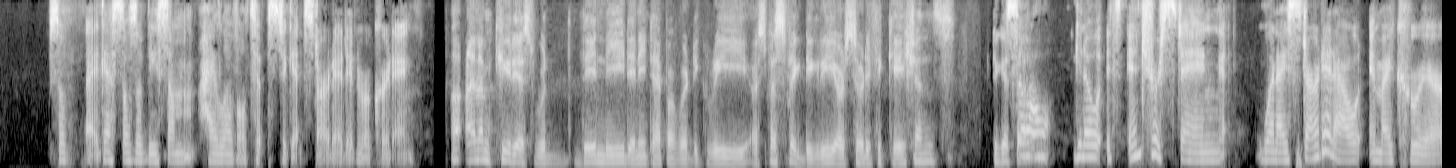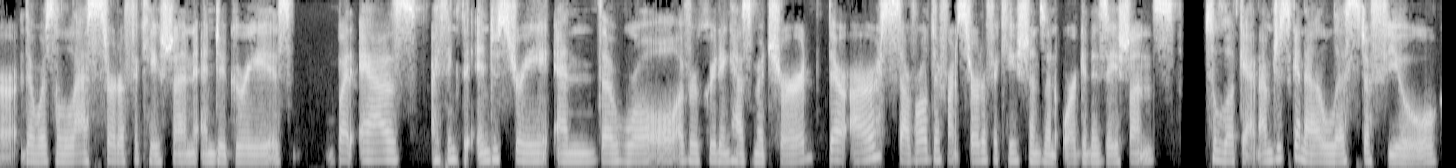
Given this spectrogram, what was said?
so i guess those would be some high level tips to get started in recruiting uh, and i'm curious would they need any type of a degree a specific degree or certifications to get so started? you know it's interesting when I started out in my career, there was less certification and degrees. But as I think the industry and the role of recruiting has matured, there are several different certifications and organizations to look at. I'm just going to list a few.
